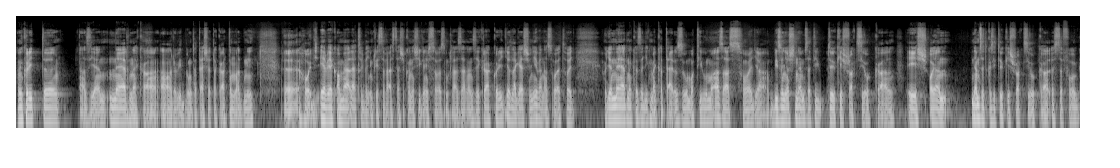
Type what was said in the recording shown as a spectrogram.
Amikor itt az ilyen NER-nek a, a rövid bemutatását akartam adni, hogy érvek amellett, hogy vegyünk részt a választásokon, és igenis szavazunk le az ellenzékre, akkor így a legelső nyilván az volt, hogy hogy a NER-nek az egyik meghatározó motivuma az az, hogy a bizonyos nemzeti tőkés frakciókkal és olyan nemzetközi tőkés frakciókkal összefog,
